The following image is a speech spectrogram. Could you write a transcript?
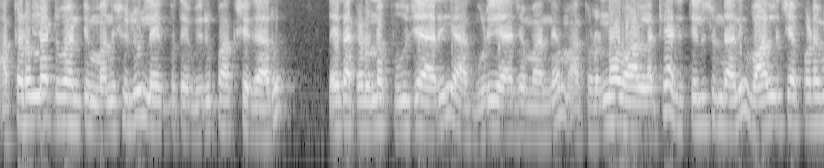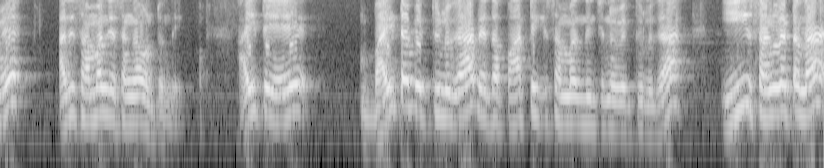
అక్కడ ఉన్నటువంటి మనుషులు లేకపోతే విరూపాక్ష గారు లేదా అక్కడ ఉన్న పూజారి ఆ గుడి యాజమాన్యం అక్కడున్న వాళ్ళకి అది తెలుసుండాలి వాళ్ళు చెప్పడమే అది సమంజసంగా ఉంటుంది. అయితే బయట వ్యక్తులుగా లేదా పార్టీకి సంబంధించిన వ్యక్తులుగా ఈ సంఘటన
